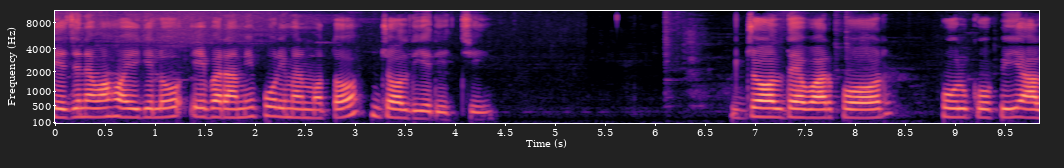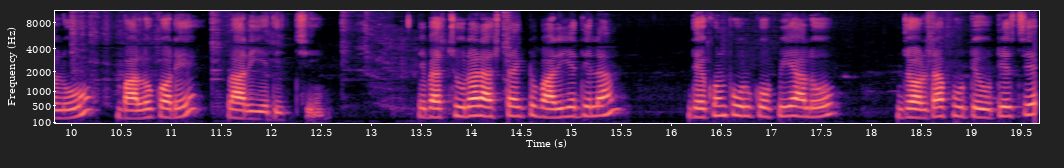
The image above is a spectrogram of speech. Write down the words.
ভেজে নেওয়া হয়ে গেল। এবার আমি পরিমাণ মতো জল দিয়ে দিচ্ছি। জল দেওয়ার পর ফুলকপি, আলু ভালো করে লাড়িয়ে দিচ্ছি। এবার চুলার আঁচটা একটু বাড়িয়ে দিলাম। দেখুন ফুলকপি, আলু জলটা ফুটে উঠেছে।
